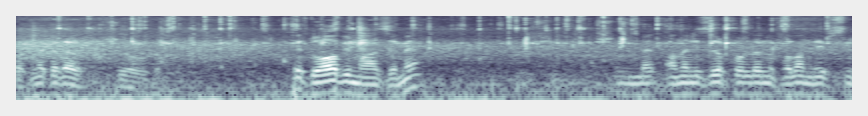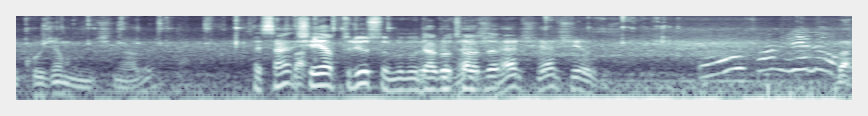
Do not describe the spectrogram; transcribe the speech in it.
bak ne kadar şey oldu. Ve doğal bir malzeme. Şimdi ben analiz raporlarını falan da hepsini koyacağım bunun için abi. e sen Bak. şey yaptırıyorsun bunu Her, laboratuvarda. her, şey, her şey hazır. Oo tam jel oldu. Bak.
